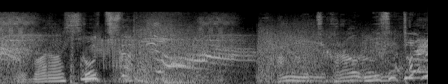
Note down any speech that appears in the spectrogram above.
素晴らしいこっちだンの力を見せてやる。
